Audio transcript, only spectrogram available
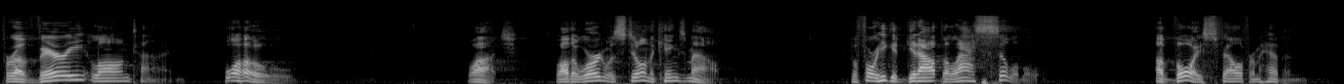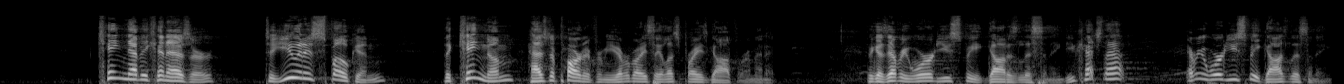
for a very long time. Whoa. Watch. While the word was still in the king's mouth, before he could get out the last syllable, a voice fell from heaven. King Nebuchadnezzar, to you it is spoken, the kingdom has departed from you. Everybody say, let's praise God for a minute. Because every word you speak, God is listening. Do you catch that? Every word you speak, God's listening.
